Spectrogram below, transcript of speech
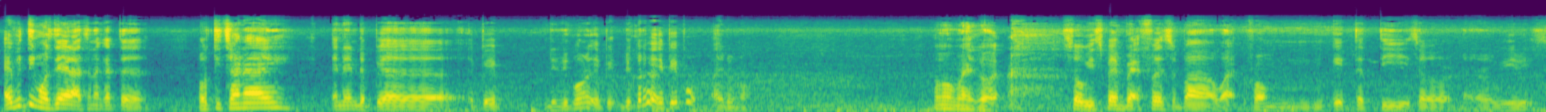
Everything was there lah senang kata. Roti canai and then the uh, epek did they call it epek they call it epek pop I don't know oh my god. So we spent breakfast about what from 8.30 so uh, we reached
